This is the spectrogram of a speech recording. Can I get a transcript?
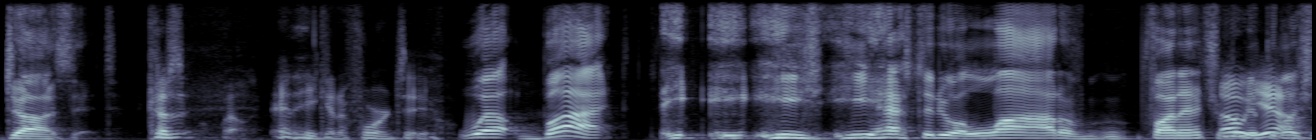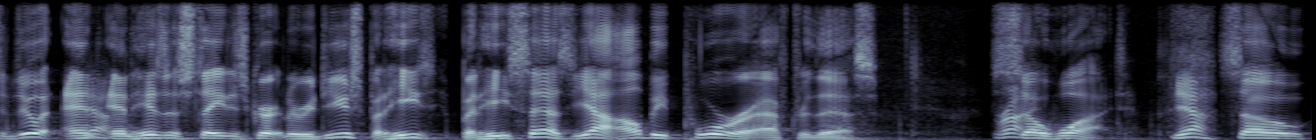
does it. because well, and he can afford to. Well, but he, he, he has to do a lot of financial Oh, yeah. manipulation to do it, and, Yeah. and his estate is greatly reduced. But he's but he says, yeah, I'll be poorer after this. So what? Yeah. So,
